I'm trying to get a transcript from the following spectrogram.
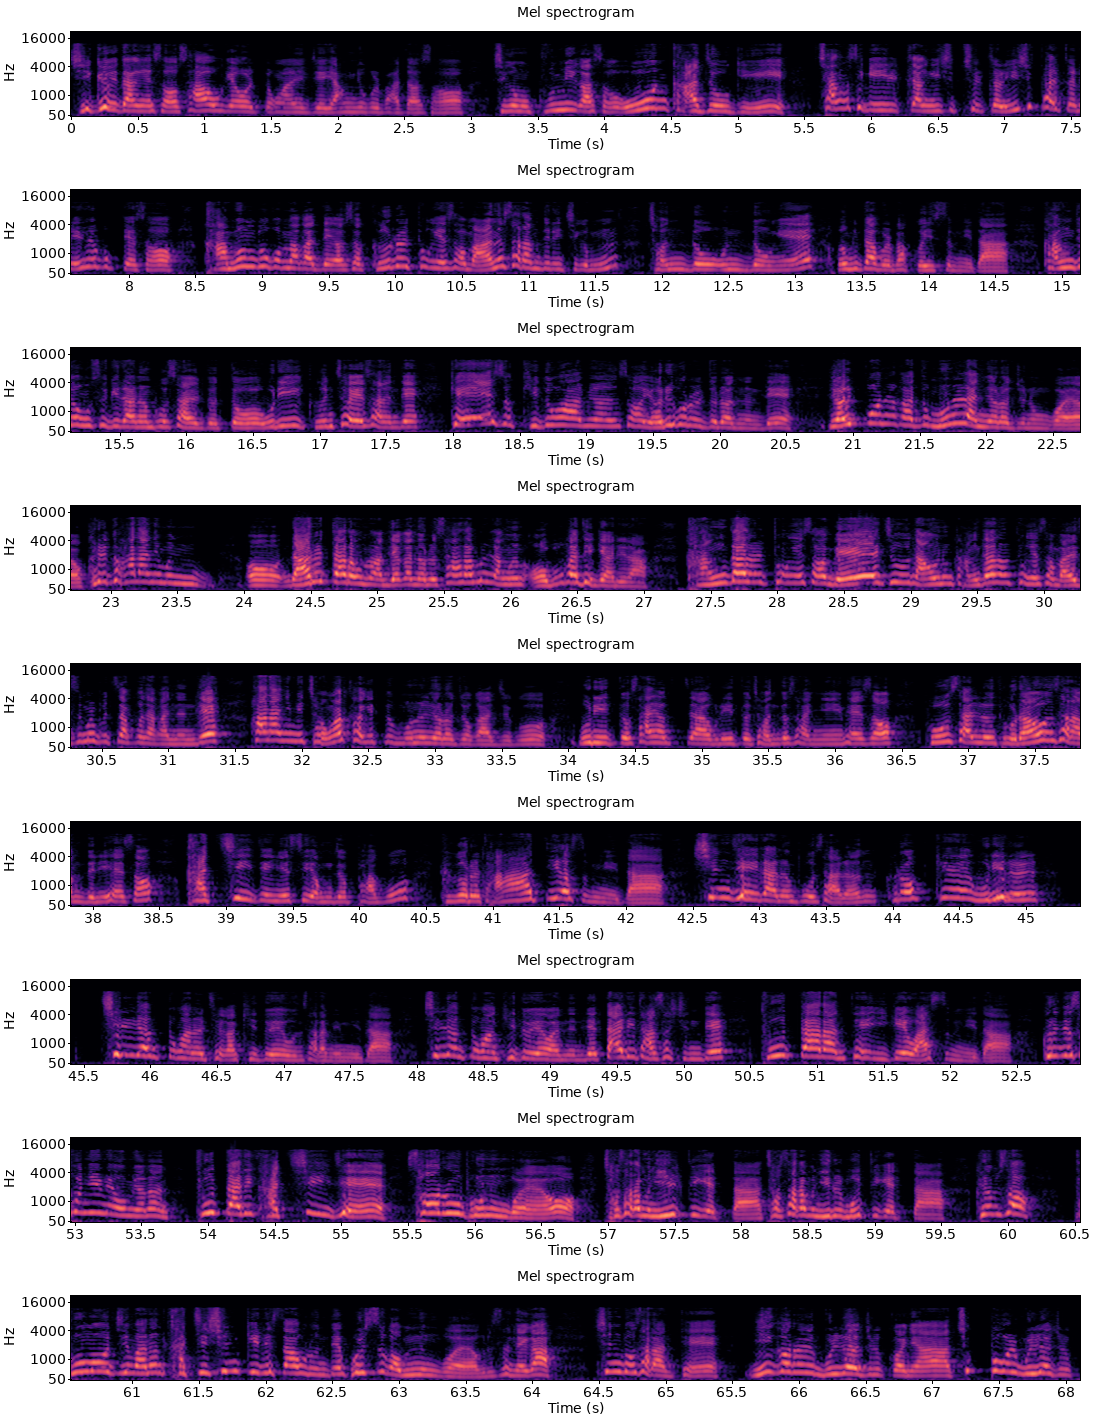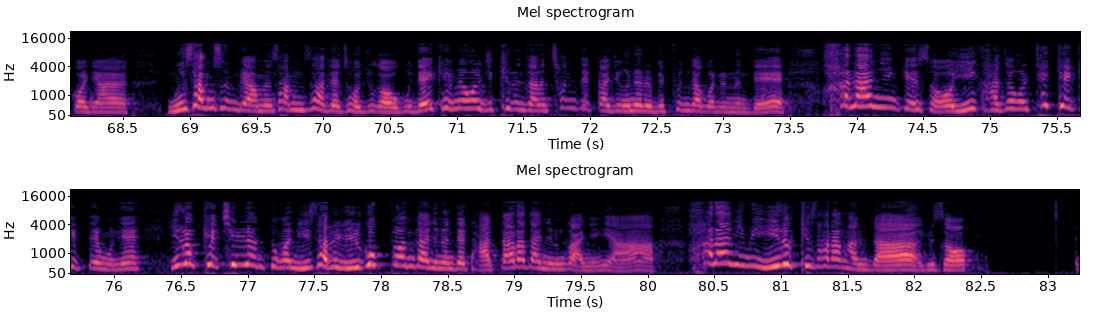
지교회당에서 4, 5개월 동안 이제 양육을 받아서 지금은 구미 가서 온 가족이 창세기 1장 27절, 28절에 회복돼서 가문부고마가 되어서 그를 통해서 많은 사람들이 지금 전도 운동에 응답을 받고 있습니다. 강정숙이라는 보살도 또 우리 근처에 사는데 계속 기도하면서 여리고를 들었는데 열 번을 가도 문을 안 열어주는 거예요. 그래도 하나님은 어, 나를 따라오느라 내가 너를 사람을 낚는 어부가 되게 하리라. 강단을 통해서 매주 나오는 강단을 통해서 말씀을 붙잡고 나갔는데 하나님이 정확하게 또 문을 열어줘가지고 우리 또 사역자, 우리 또 전도사님 해서 보살로 돌아온 사람들이 해서 같이 이제 예수 영접하고 그거를 다 띄었습니다. 신재이라는 보살은 그렇게 우리를 7년 동안을 제가 기도해 온 사람입니다. 7년 동안 기도해 왔는데 딸이 다섯인데 두 딸한테 이게 왔습니다. 그런데 손님이 오면은 두 딸이 같이 이제 서로 보는 거예요. 저 사람은 일 뛰겠다. 저 사람은 일을 못 뛰겠다. 그러면서 부모지만은 같이 신끼리 싸우는데 볼 수가 없는 거예요. 그래서 내가 신보살한테 이거를 물려줄 거냐, 축복을 물려줄 거냐, 무상숭배하면 3, 4대 저주가 오고 내 계명을 지키는 자는 천대까지 은혜를 베푼다고 그랬는데 하나님께서 이 가정을 택했기 때문에 이렇게 7년 동안 이사를 7번 다니는데 다 따라다니는 거 아니냐. 하나님이 이렇게 사랑한다. 그래서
